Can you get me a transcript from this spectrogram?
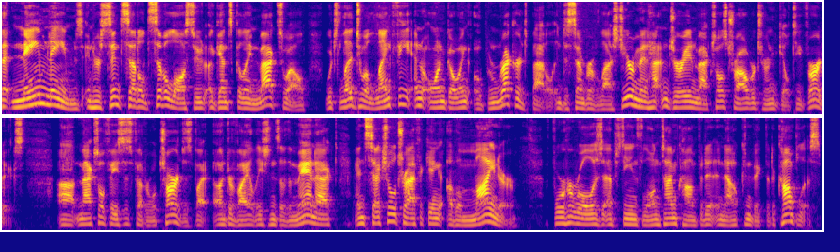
that name names in her since settled civil lawsuit against Ghislaine Maxwell, which led to a lengthy and ongoing open records battle. In December of last year, a Manhattan jury in Maxwell's trial returned guilty verdicts. Uh, Maxwell faces federal charges vi- under violations of the Mann Act and sexual trafficking of a minor for her role as Epstein's longtime confidant and now convicted accomplice.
